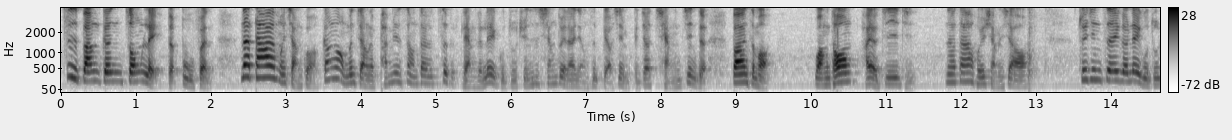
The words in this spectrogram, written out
智邦跟中磊的部分。那大家有没有想过？刚刚我们讲了盘面上，大概这个两个类股族群是相对来讲是表现比较强劲的，包含什么？网通还有记忆体。那大家回想一下哦，最近这一个类股族，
